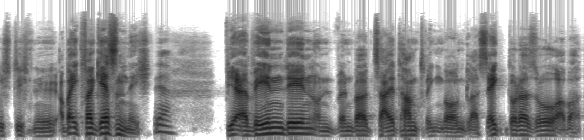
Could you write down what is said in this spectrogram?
richtig, nee. Aber ich vergesse ihn nicht. Ja. Wir erwähnen den und wenn wir Zeit haben, trinken wir auch ein Glas Sekt oder so. Aber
